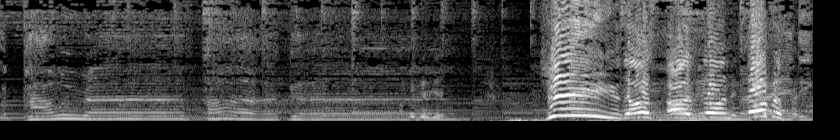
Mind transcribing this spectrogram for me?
The power of our God. Jesus has done everything.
